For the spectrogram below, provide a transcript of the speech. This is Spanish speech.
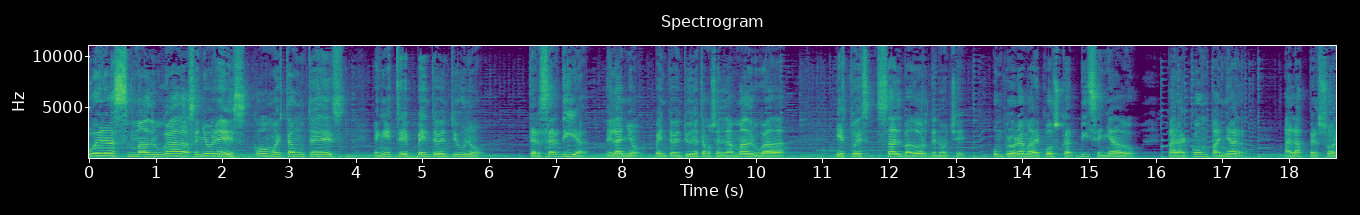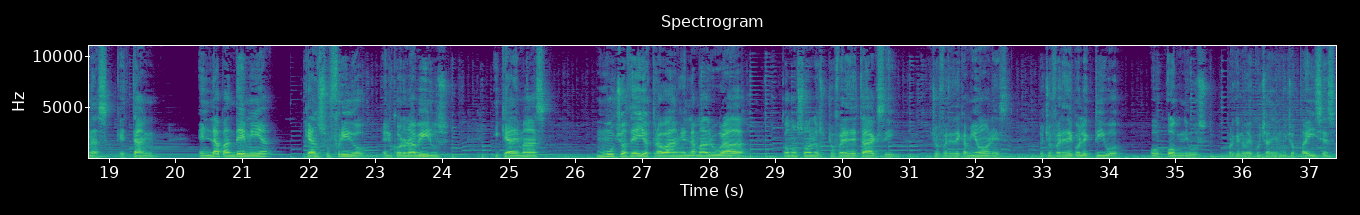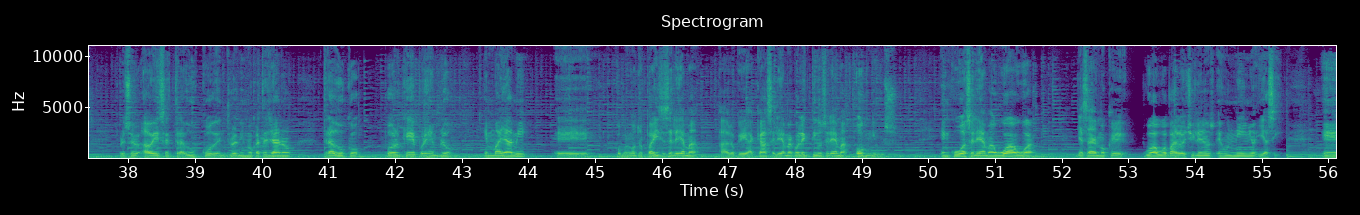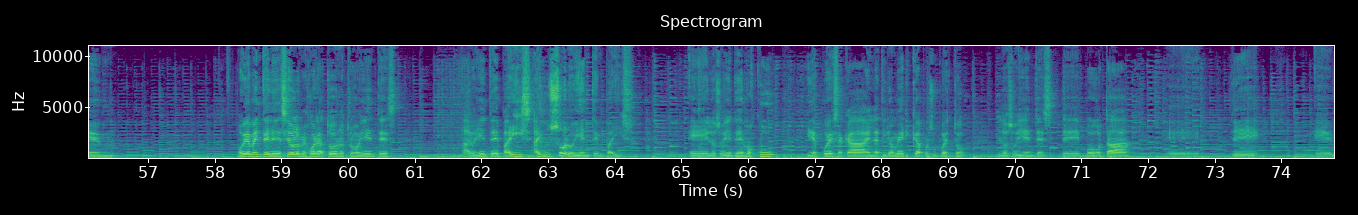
Buenas madrugadas, señores. ¿Cómo están ustedes en este 2021? Tercer día del año 2021. Estamos en la madrugada y esto es Salvador de Noche, un programa de podcast diseñado para acompañar a las personas que están en la pandemia, que han sufrido el coronavirus y que además muchos de ellos trabajan en la madrugada como son los choferes de taxi, los choferes de camiones, los choferes de colectivos o ómnibus, porque nos escuchan en muchos países, por eso a veces traduzco dentro del mismo castellano, traduzco porque, por ejemplo, en Miami, eh, como en otros países, se le llama a lo que acá se le llama colectivo, se le llama ómnibus. En Cuba se le llama guagua, ya sabemos que guagua para los chilenos es un niño y así. Em, Obviamente le deseo lo mejor a todos nuestros oyentes, al oyente de París. Hay un solo oyente en París, eh, los oyentes de Moscú y después acá en Latinoamérica, por supuesto, los oyentes de Bogotá, eh, de em,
